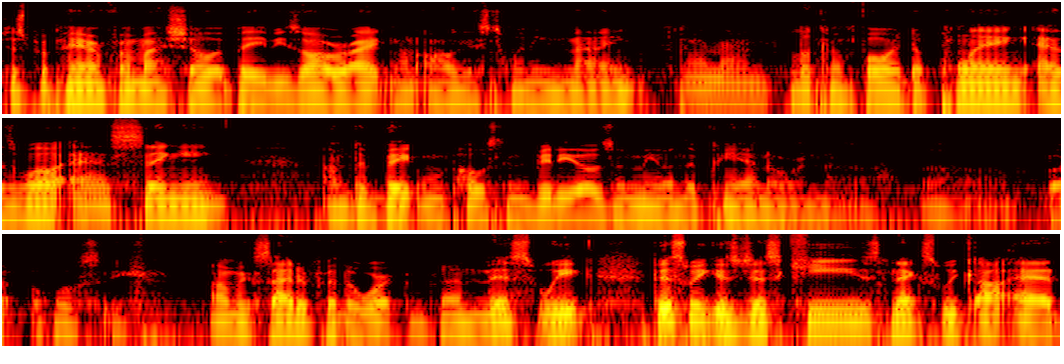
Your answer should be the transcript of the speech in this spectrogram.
Just preparing for my show at Baby's All Right on August 29th. Amen. Looking forward to playing as well as singing. I'm debating posting videos of me on the piano or not, uh, but we'll see. I'm excited for the work I've done this week. This week is just keys. Next week I'll add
